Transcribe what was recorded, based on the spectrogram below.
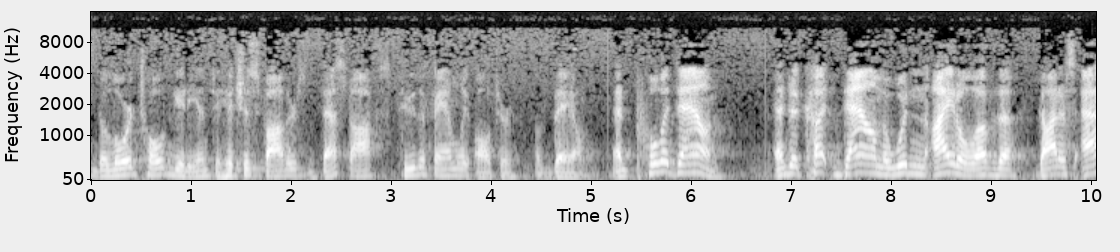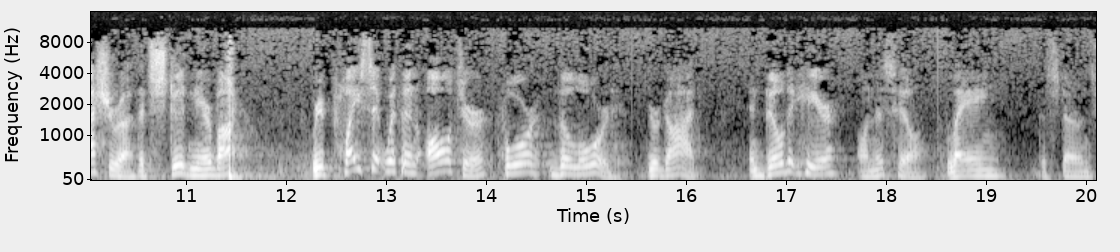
the Lord told Gideon to hitch his father's best ox to the family altar of Baal and pull it down and to cut down the wooden idol of the goddess Asherah that stood nearby. Replace it with an altar for the Lord, your God, and build it here on this hill, laying the stones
